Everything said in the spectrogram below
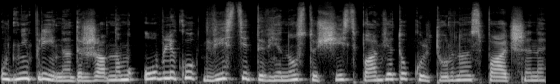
у Дніпрі на державному обліку 296 пам'яток культурної спадщини.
